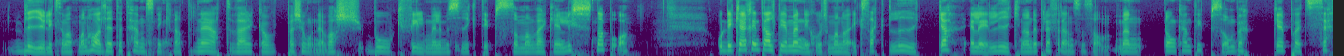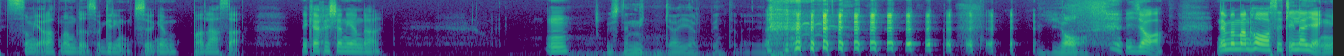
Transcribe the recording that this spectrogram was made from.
blir ju liksom att man har ett litet hemsnickrat nätverk av personer vars bok, film eller musiktips som man verkligen lyssnar på. Och det kanske inte alltid är människor som man har exakt lika eller liknande preferenser som, men de kan tipsa om böcker på ett sätt som gör att man blir så grymt sugen på att läsa. Ni kanske känner igen det här? Mm. Just det, nicka hjälper inte. Det. Ja. Ja. Nej men man har sitt lilla gäng.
